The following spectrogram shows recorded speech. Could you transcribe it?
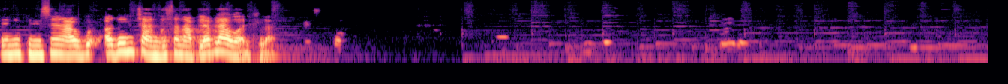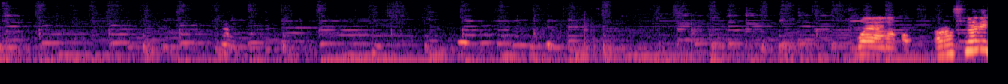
त्याने फिनिशिंग अजून छान दिसन आपल्या फ्लावरला और काय भी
